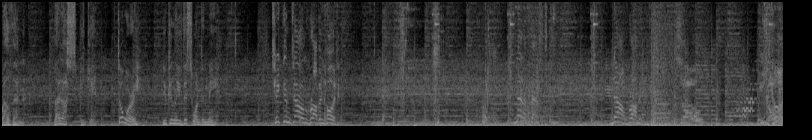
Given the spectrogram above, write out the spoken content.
Well then, let us begin. Don't worry, you can leave this one to me. Take them down, Robin Hood! Manifest! Now, Robin! So? Come!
